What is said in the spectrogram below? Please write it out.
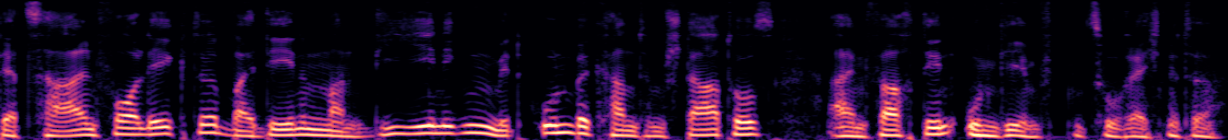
der Zahlen vorlegte, bei denen man diejenigen mit unbekanntem Status einfach den ungeimpften zurechnete.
